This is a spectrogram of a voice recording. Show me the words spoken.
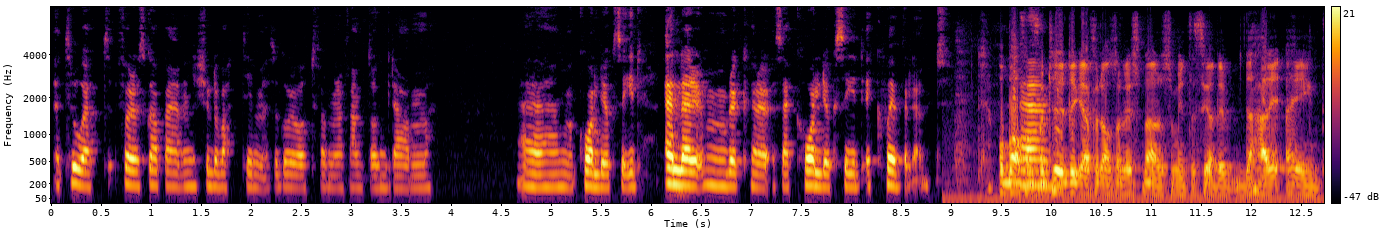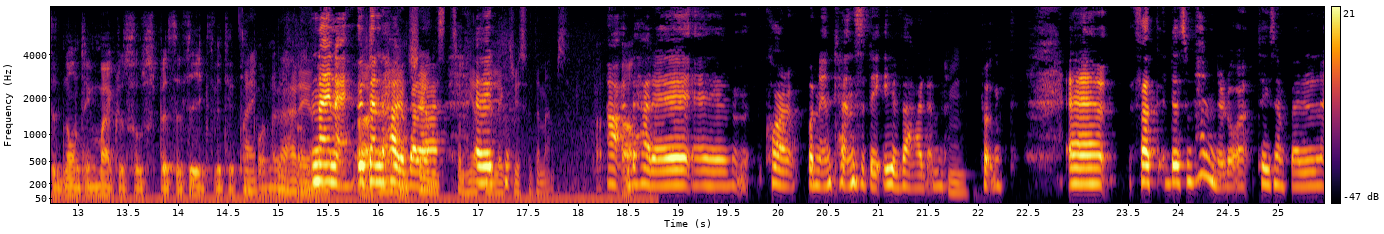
jag tror att för att skapa en kilowattimme så går det åt 515 gram eh, koldioxid. Eller man brukar säga koldioxid equivalent. Och bara för att Eh. förtydliga för de som lyssnar som inte ser det. Det här är inte någonting Microsoft specifikt vi tittar Nej, på nu. det här är- Nej, nej, utan det här är bara... som heter eh, Electricity Maps. Ja, Ja. det här är eh, carbon intensity i världen. Punkt. Eh, för att det som händer då, till exempel,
